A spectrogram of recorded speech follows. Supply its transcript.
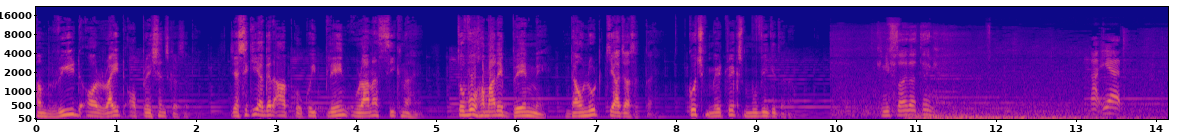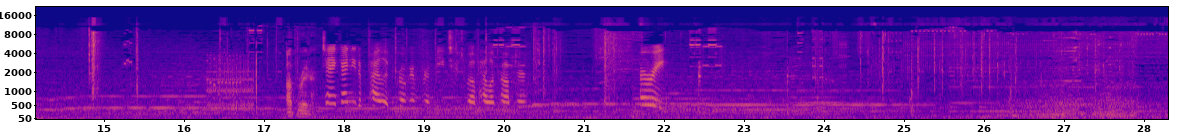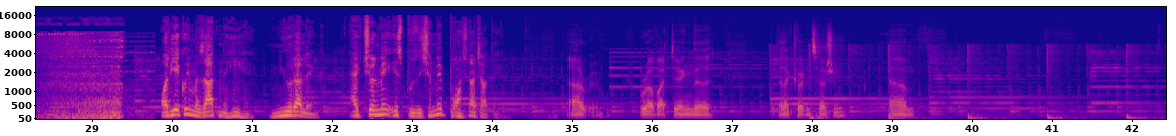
हम रीड और राइट ऑपरेशन कर सकें। जैसे कि अगर आपको कोई प्लेन उड़ाना सीखना है तो वो हमारे ब्रेन में डाउनलोड किया जा सकता है। कुछ मैट्रिक्स मूवी की तरह। Can you fly that thing? Not yet. Operator. Tank, I need a pilot program for a B-212 helicopter. Hurry. और ये कोई मज़ाक नहीं है न्यूरा लिंक एक्चुअल में इस पोजीशन में पहुँचना चाहते हैं robot doing the electrode insertion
